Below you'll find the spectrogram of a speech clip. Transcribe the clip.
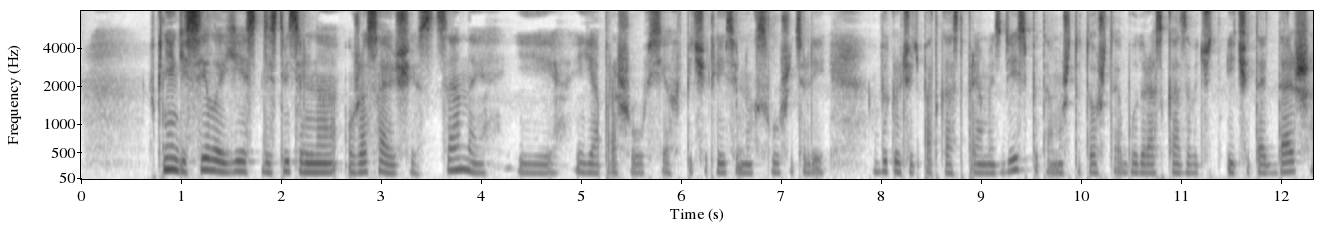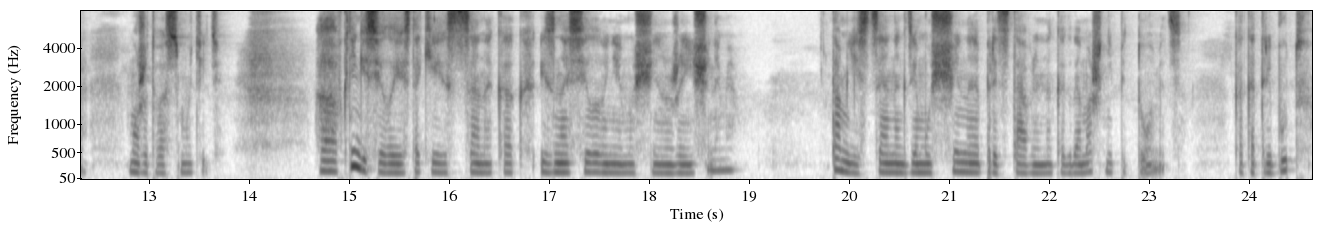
В книге «Сила» есть действительно ужасающие сцены и я прошу всех впечатлительных слушателей выключить подкаст прямо здесь, потому что то, что я буду рассказывать и читать дальше, может вас смутить. А в книге «Сила» есть такие сцены, как изнасилование мужчин женщинами. Там есть сцены, где мужчины представлены как домашний питомец, как атрибут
